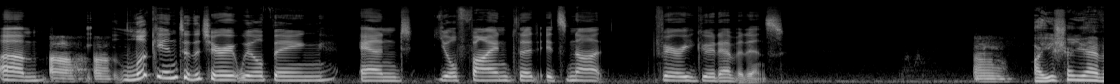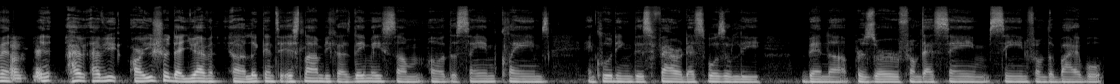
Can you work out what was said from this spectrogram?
Uh, uh, Look into the chariot wheel thing and you'll find that it's not very good evidence. um, Are you sure you haven't? Okay. Have, have you? Are you sure that you haven't uh, looked into Islam because they made some of the same claims, including this pharaoh that's supposedly been uh, preserved from that same scene from the Bible.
